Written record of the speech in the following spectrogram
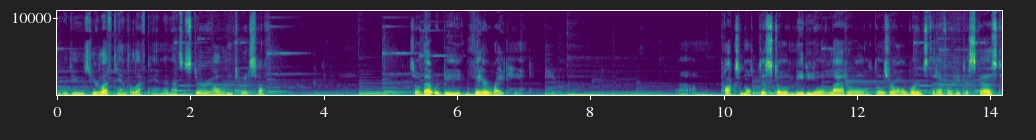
you would use your left hand to left hand, and that's a story all into itself. So that would be their right hand. Um, proximal, distal, medial, lateral, those are all words that I've already discussed.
